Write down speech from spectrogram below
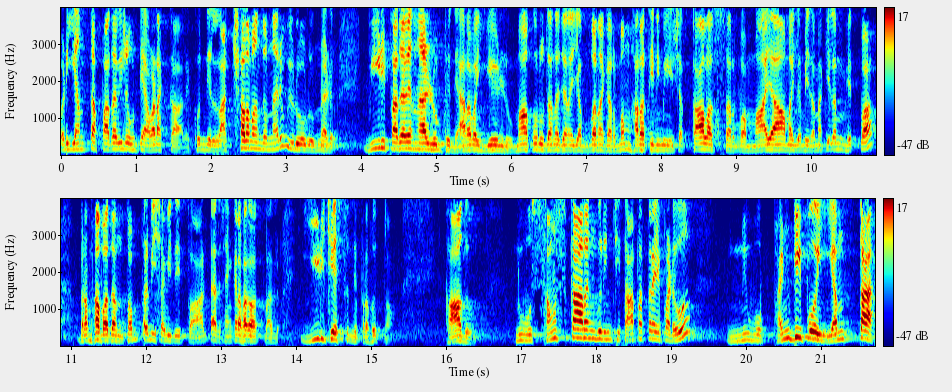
వాడు ఎంత పదవిలో ఉంటే అవడක් కావాలి కొన్ని లక్షల మంది ఉన్నారు వీడోడు ఉన్నాడు. వీడి పదవి నాళ్ళు ఉంటుంది? అరవై ఏళ్ళు. మాకురు ధనజన యవ్వన గర్వం హరతి నిమేష కాల సర్వం మాయామయమిదమఖిలం హిత్వ బ్రహ్మవదంతం ప్రవిశ విదిత్వ అంటారు శంకర భగవత్పాదులు. ఈడి చేస్తుంది ప్రభుత్వం. కాదు నువ్వు సంస్కారం గురించి తాపత్రయపడు నువ్వు పండిపోయి ఎంత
